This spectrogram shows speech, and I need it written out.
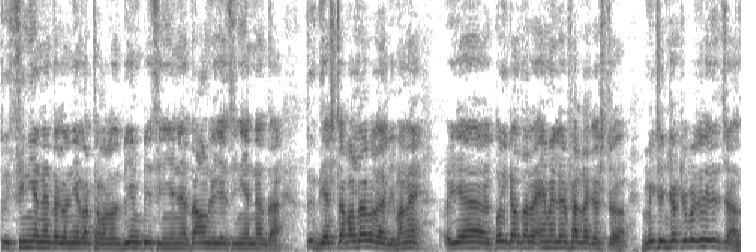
তুই সিনিয়র নেতাকে নিয়ে কথা বলো বিএনপি সিনিয়র নেতা আওয়ামী লীগের সিনিয়র নেতা তুই দেশটা পাল্টা ফেলাবি মানে আহ, কলকাতার এম এল এর ফেডাকেষ্ট মিঠুন চক্রবর্তী হয়ে চাস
